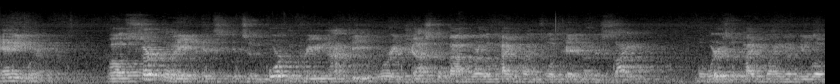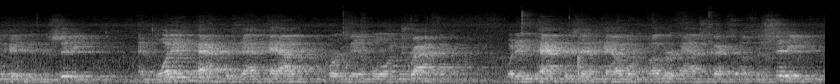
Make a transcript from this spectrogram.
anywhere. Well, certainly, it's, it's important for you not to worry just about where the pipeline is located on the site, but where's the pipeline going to be located in the city? And what impact does that have, for example, on traffic? What impact does that have on other aspects of the city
